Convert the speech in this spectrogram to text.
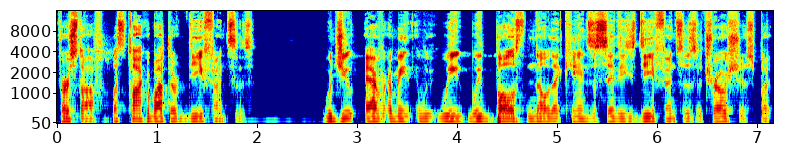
First off, let's talk about their defenses. Would you ever? I mean, we we both know that Kansas City's defense is atrocious, but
